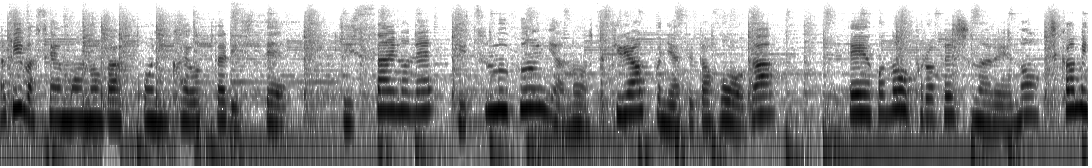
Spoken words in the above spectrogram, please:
あるいは専門の学校に通ったりして実際のね実務分野のスキルアップに当てた方が英語のプロフェッショナルへの近道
